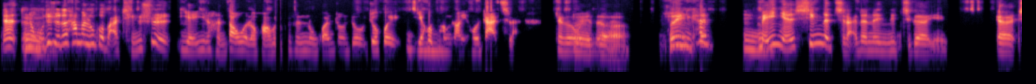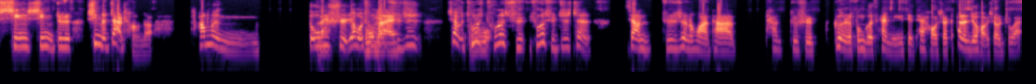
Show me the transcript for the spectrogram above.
但那我就嗯。觉得他们如果把情绪演绎的很到位的话，就是那种观众就就会也会嗯。捧场，也会炸起来。这个我对觉得，的，所以你看，嗯，每一年新的起来的那那几个演，呃，新新就是新的炸场的，他们都是要不除了徐志，像除了除了徐除了徐志胜，像徐志胜的话，他他就是个人风格太明显，太好笑，看着就好笑之外，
